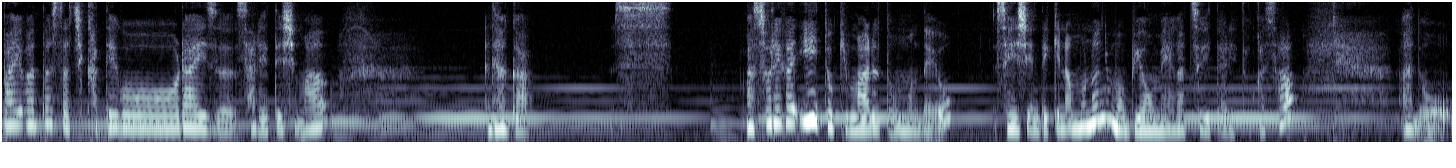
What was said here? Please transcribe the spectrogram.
ぱい私たちカテゴライズされてしまう。なんかまあそれがいい時もあると思うんだよ。精神的なものにも病名がついたりとかさ。あの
